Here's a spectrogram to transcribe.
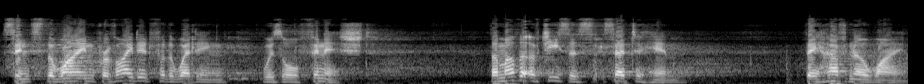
since the wine provided for the wedding was all finished, the mother of Jesus said to him, They have no wine.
